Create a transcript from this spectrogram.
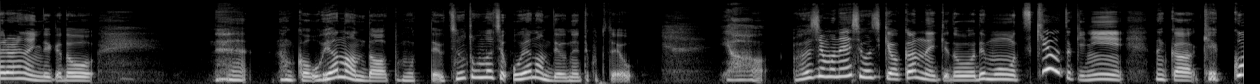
えられないんだけどねなんか親なんだと思ってうちの友達親なんだよねってことだよ。いや私もね正直わかんないけどでも付き合う時になんか結婚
